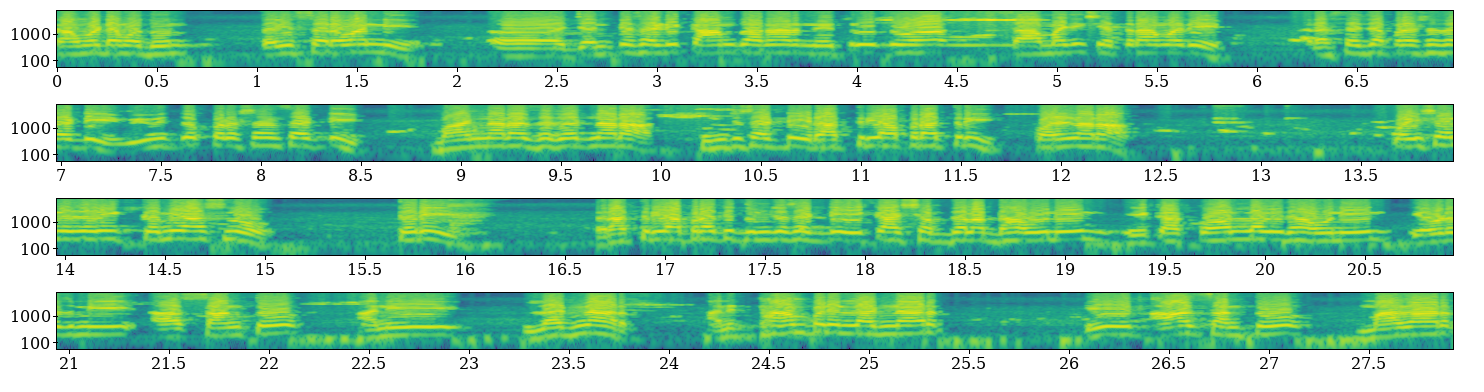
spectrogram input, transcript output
कामोट्यामधून तरी सर्वांनी जनतेसाठी काम करणार नेतृत्व सामाजिक क्षेत्रामध्ये रस्त्याच्या प्रश्नासाठी विविध प्रश्नांसाठी भांडणारा झगडणारा तुमच्यासाठी रात्री अपरात्री पळणारा पैशाने जरी कमी असलो तरी रात्री अपरात्री तुमच्यासाठी एका शब्दाला धावून येईन एका कॉलला मी धावून येईन एवढंच मी आज सांगतो. आणि लढणार आणि ठामपणे लढणार हे आज सांगतो. माघार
